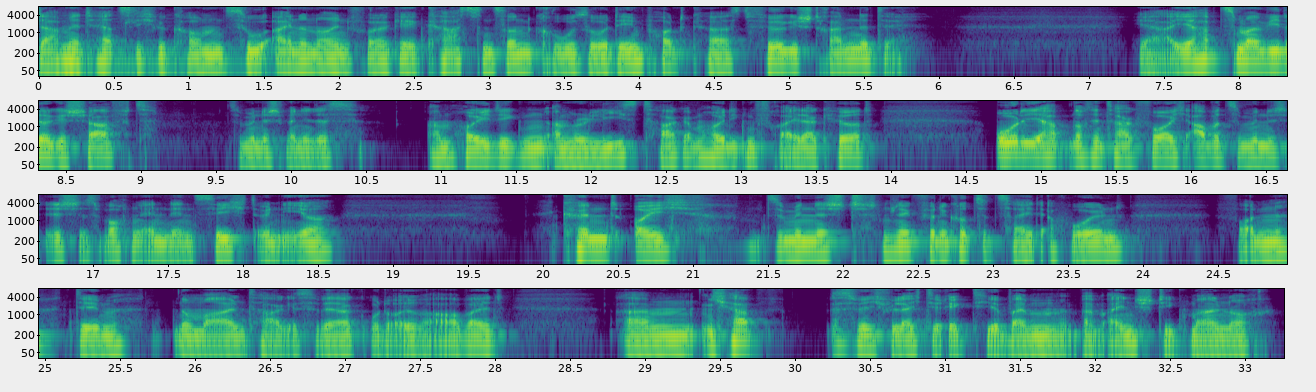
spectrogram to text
Damit herzlich willkommen zu einer neuen Folge Carstenson Crusoe, dem Podcast für Gestrandete. Ja, ihr habt es mal wieder geschafft, zumindest wenn ihr das am heutigen, am Release-Tag, am heutigen Freitag hört. Oder ihr habt noch den Tag vor euch, aber zumindest ist das Wochenende in Sicht und ihr könnt euch zumindest für eine kurze Zeit erholen von dem normalen Tageswerk oder eurer Arbeit. Ähm, ich habe, das will ich vielleicht direkt hier beim, beim Einstieg mal noch,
